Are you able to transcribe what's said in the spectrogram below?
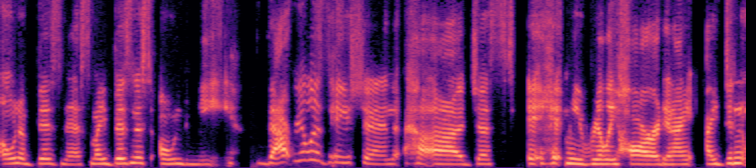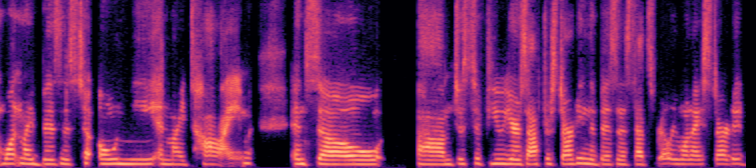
own a business, my business owned me. That realization uh, just it hit me really hard. And I, I didn't want my business to own me and my time. And so um, just a few years after starting the business, that's really when I started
